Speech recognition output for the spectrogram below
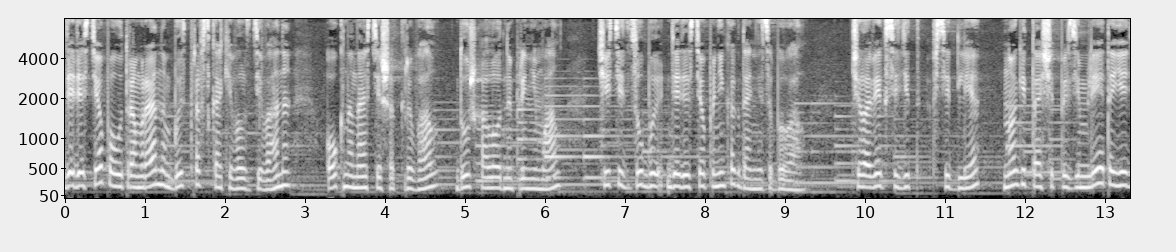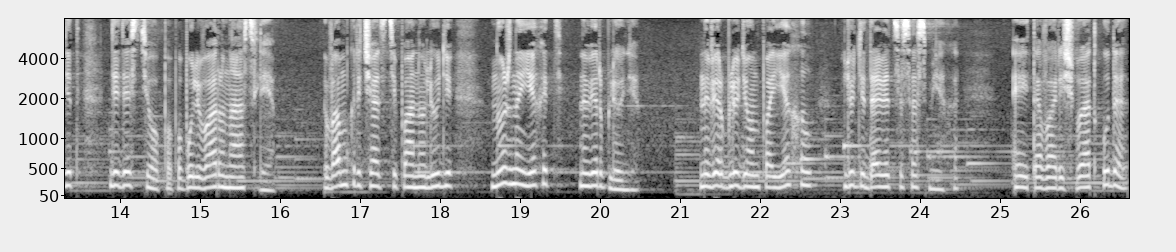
Дядя Степа утром рано быстро вскакивал с дивана, окна настежь открывал, душ холодный принимал, чистить зубы дядя Степа никогда не забывал. Человек сидит в седле, ноги тащит по земле, это едет дядя Степа по бульвару на осле. Вам, кричат Степану люди, нужно ехать на верблюде. На верблюде он поехал, люди давятся со смеха. «Эй, товарищ, вы откуда?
